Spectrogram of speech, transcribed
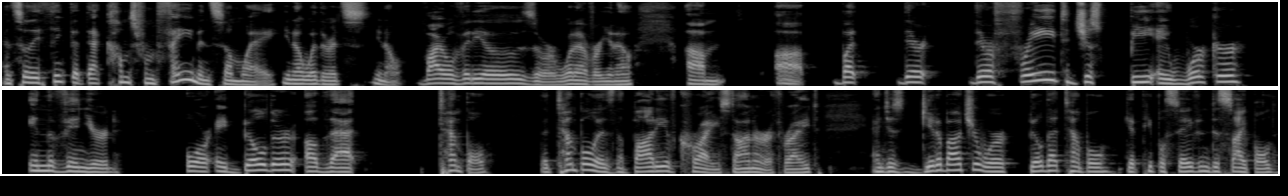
And so they think that that comes from fame in some way, you know, whether it's, you know, viral videos or whatever, you know. Um, uh, but they're, they're afraid to just be a worker in the vineyard or a builder of that temple. The temple is the body of Christ on earth, right? And just get about your work, build that temple, get people saved and discipled,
